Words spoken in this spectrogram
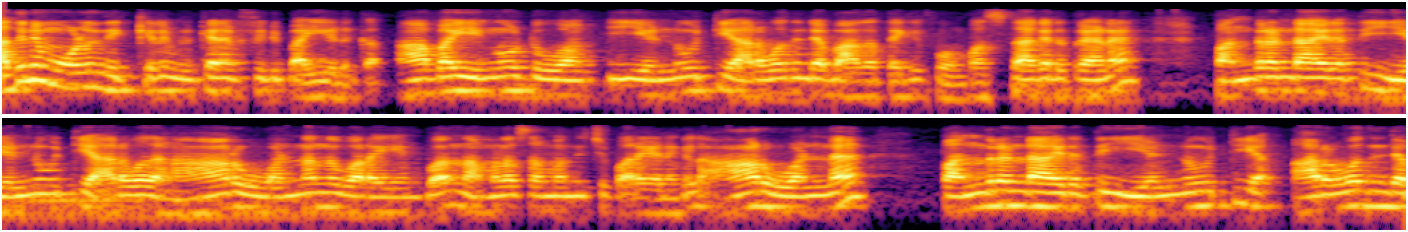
അതിന് മുകളിൽ നിൽക്കലും വിൽക്കാൻ വേണ്ടി ബൈ എടുക്കാം. ആ ബൈ എങ്ങോട്ട് പോവാം? ഈ എണ്ണൂറ്റി അറുപതിന്റെ ഭാഗത്തേക്ക് പോകും ഫസ്റ്റ് ടാർഗറ്റ് എത്രയാണ്? പന്ത്രണ്ടായിരത്തി എണ്ണൂറ്റി അറുപതാണ് ആറ് വൺ എന്ന് പറയുമ്പോൾ നമ്മളെ സംബന്ധിച്ച് പറയുകയാണെങ്കിൽ ആറ് വണ്ണ് പന്ത്രണ്ടായിരത്തി എണ്ണൂറ്റി അറുപതിന്റെ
